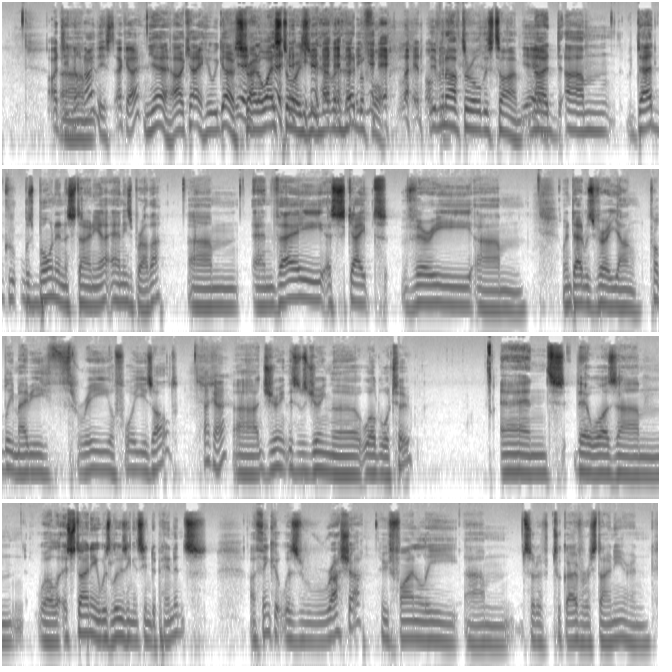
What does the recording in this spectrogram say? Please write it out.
I did not know this. Okay. Yeah. Okay. Here we go. Straight away stories you haven't heard before. Yeah, lay it on Even after all this time. Yeah. No, um, dad gr- was born in Estonia and his brother. Um, and they escaped very, um, when dad was very young, probably maybe three or four years old. Okay. Uh, during This was during the World War II. And there was, um, well, Estonia was losing its independence. I think it was Russia who finally um, sort of took over Estonia and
